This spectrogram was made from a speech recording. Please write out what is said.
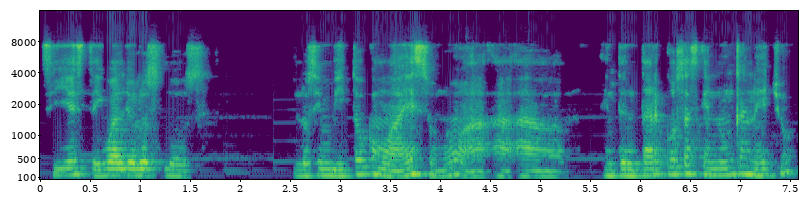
sí, este, igual yo los, los, los invito como a eso, ¿no? a, intentar cosas que nunca han hecho,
